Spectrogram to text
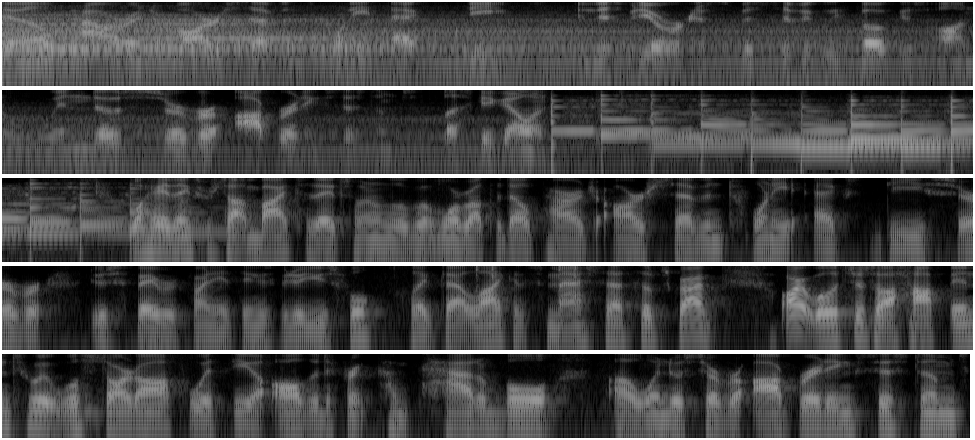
Dell PowerEdge R720XD. In this video we're going to specifically focus on Windows Server operating systems. Let's get going. Well, hey, thanks for stopping by today to learn a little bit more about the Dell PowerEdge R720XD server. Do us a favor, if find this video useful, click that like and smash that subscribe. All right, well, let's just uh, hop into it. We'll start off with the, all the different compatible uh, Windows Server operating systems.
